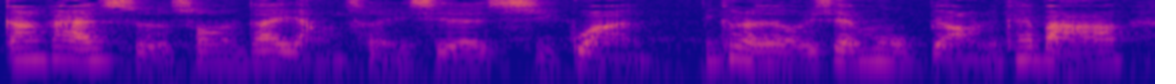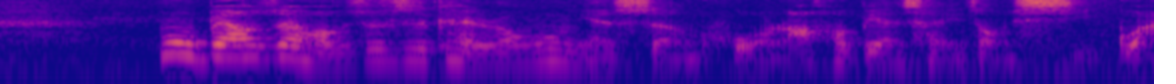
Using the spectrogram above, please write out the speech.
刚开始的时候，你在养成一些习惯，你可能有一些目标，你可以把它目标最好就是可以融入你的生活，然后变成一种习惯，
